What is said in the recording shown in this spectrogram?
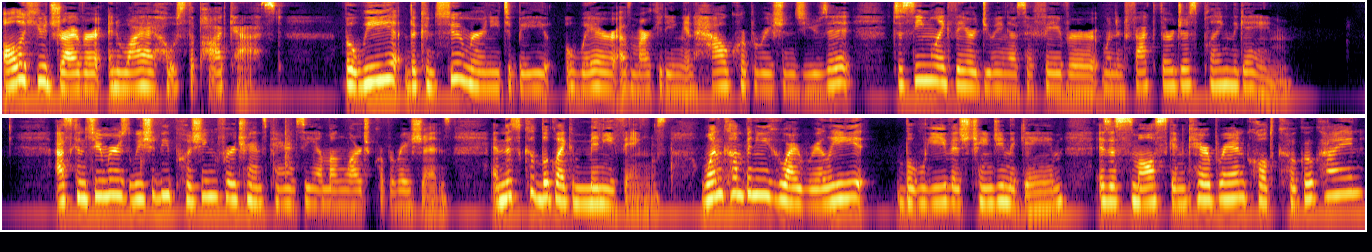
All a huge driver and why I host the podcast. But we, the consumer, need to be aware of marketing and how corporations use it to seem like they are doing us a favor when in fact they're just playing the game. As consumers, we should be pushing for transparency among large corporations, and this could look like many things. One company who I really believe is changing the game is a small skincare brand called Cocokind.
